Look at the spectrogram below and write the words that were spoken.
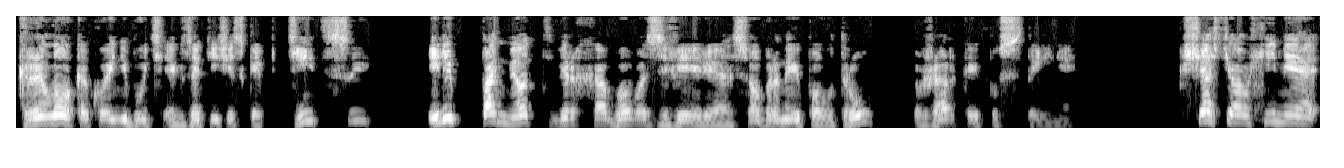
крыло какой-нибудь экзотической птицы или помет верхового зверя, собранный поутру в жаркой пустыне. К счастью, алхимия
